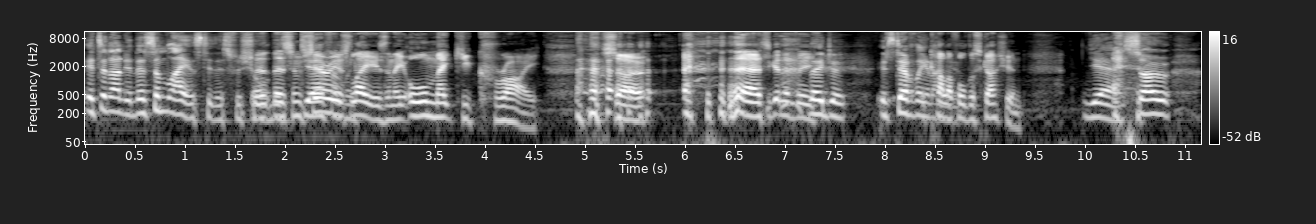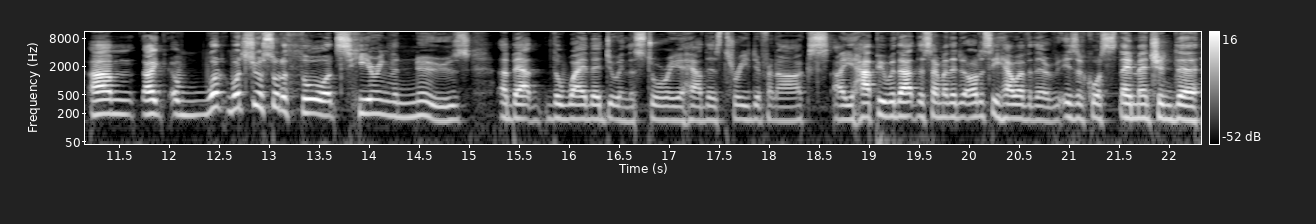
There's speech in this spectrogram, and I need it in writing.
It's an onion. There's some layers to this for sure. There- There's some serious layers, and they all make you cry. So yeah, it's gonna be They do. It's definitely onion. colourful discussion. Yeah. So, um, like, what what's your sort of thoughts hearing the news about the way they're doing the story? Or how there's three different arcs. Are you happy with that? The same way they did Odyssey. However, there is, of course, they mentioned the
